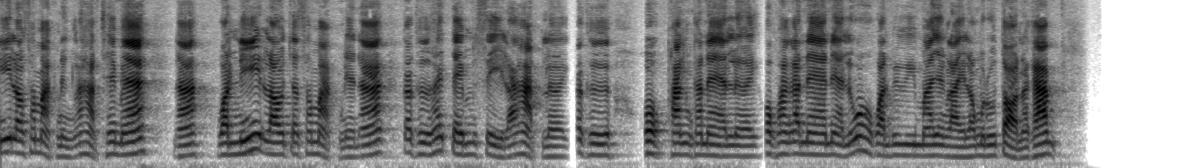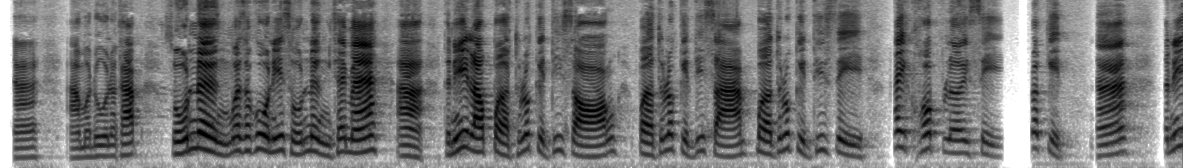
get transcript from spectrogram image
นี้เราสมัคร 1 รหัสใช่ไหมนะวันนี้เราจะสมัครเนี่ยนะก็คือให้เต็ม 4 รหัสเลยก็คือ 6,000 คะแนนเลย 6,000 คะแนนเนี่ยหรือว่า 6,000 PV มาอย่างไร เรามาดูต่อนะครับนะอ่ามาดูนะครับ 01 เมื่อสักครู่นี้ 01 ใช่ไหมอ่าทีนี้เราเปิดธุรกิจที่ 2 เปิดธุรกิจที่ 3 เปิดธุรกิจที่ 4 ให้ครบเลย 4 ธุรกิจนะทีนี้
